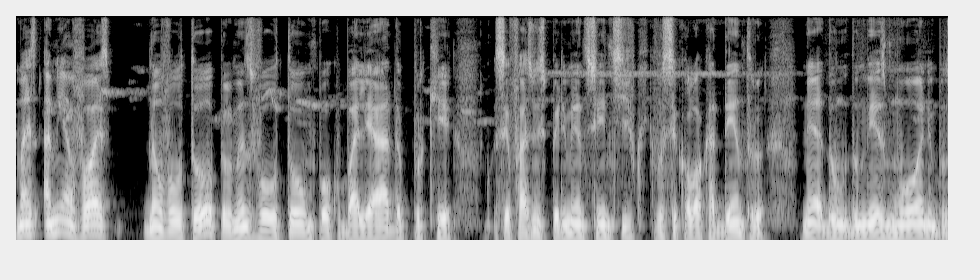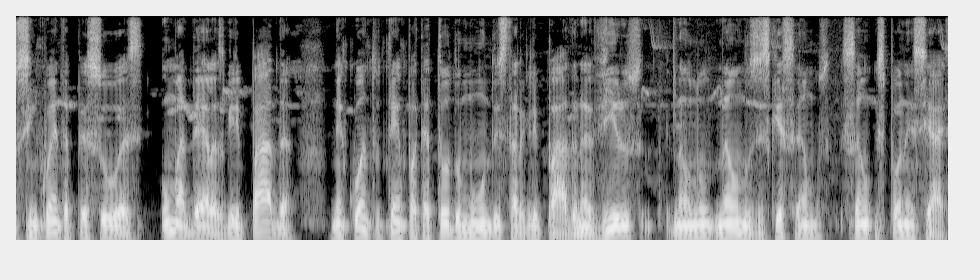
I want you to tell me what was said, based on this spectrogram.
Mas a minha voz não voltou, pelo menos voltou um pouco baleada, porque você faz um experimento científico que você coloca dentro né, do, do mesmo ônibus 50 pessoas, uma delas gripada, né, quanto tempo até todo mundo estar gripado. Né? Vírus, não, não, nos esqueçamos, são exponenciais.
